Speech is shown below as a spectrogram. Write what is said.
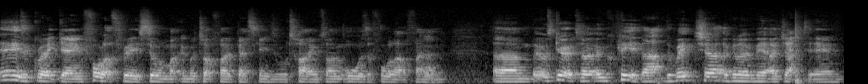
It is a great game. Fallout 3 is still in my, in my top five best games of all time, so I'm always a Fallout fan. Um, but it was good. So I completed that. The Witcher, I'm going to admit, I jacked it in.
